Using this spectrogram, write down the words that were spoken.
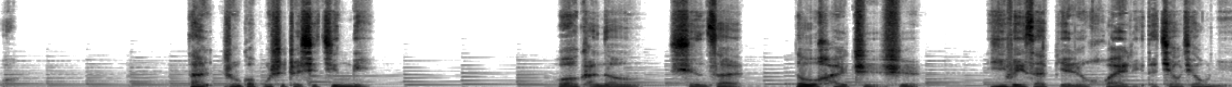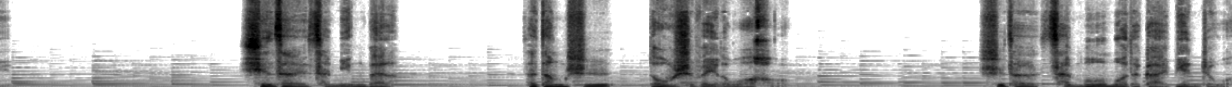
我，但如果不是这些经历，我可能现在都还只是依偎在别人怀里的娇娇女。现在才明白了，他当时都是为了我好，是他才默默的改变着我。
